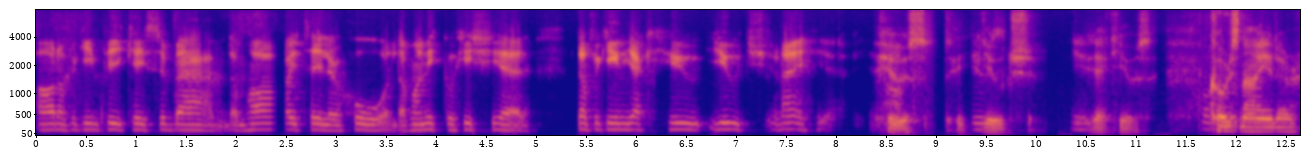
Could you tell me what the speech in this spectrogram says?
Ja, de fick in PK Subban. De har ju Taylor Hall. De har Nico Hischier. De fick in Jack Hu- Hughes. Ja, Hughes. Jack Hughes. Corey Snyder.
